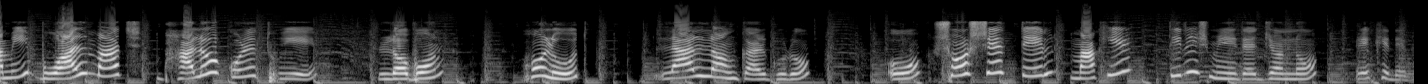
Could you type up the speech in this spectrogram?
আমি বোয়াল মাছ ভালো করে ধুয়ে লবণ, হলুদ লাল লঙ্কার গুঁড়ো ও সর্ষের তেল মাখিয়ে তিরিশ মিনিটের জন্য রেখে দেব।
